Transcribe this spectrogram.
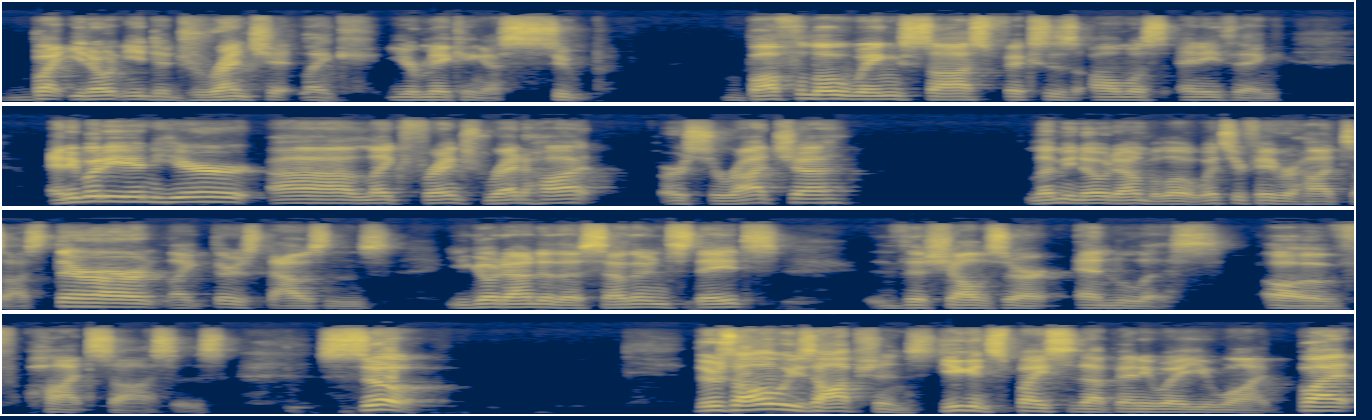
but you don't need to drench it like you're making a soup. Buffalo wing sauce fixes almost anything. Anybody in here uh, like Frank's Red Hot or Sriracha? let me know down below. What's your favorite hot sauce? There are like, there's thousands. You go down to the southern states, the shelves are endless of hot sauces. So there's always options. You can spice it up any way you want, but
